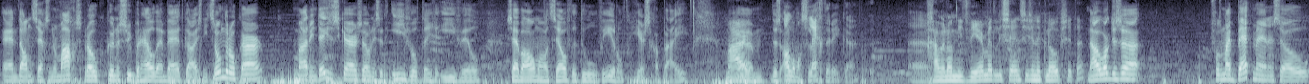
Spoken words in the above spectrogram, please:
En dan zeggen ze normaal gesproken kunnen superhelden en bad guys niet zonder elkaar. Maar in deze scare zone is het evil tegen evil. Ze hebben allemaal hetzelfde doel, wereldheerschappij. Maar Ehm, dus allemaal slechterikken. Ehm, gaan we dan niet weer met licenties in de knoop zitten? nou, wat dus... eh, volgens mij Batman en zo...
